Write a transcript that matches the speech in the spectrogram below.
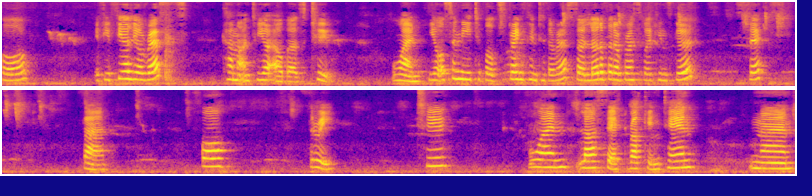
Four. If you feel your wrists, come onto your elbows. Two. One. You also need to build strength into the wrist, so a little bit of wrist working is good. Six. Five. Four. Three. Two. One. Last set. Rocking. Ten nine.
